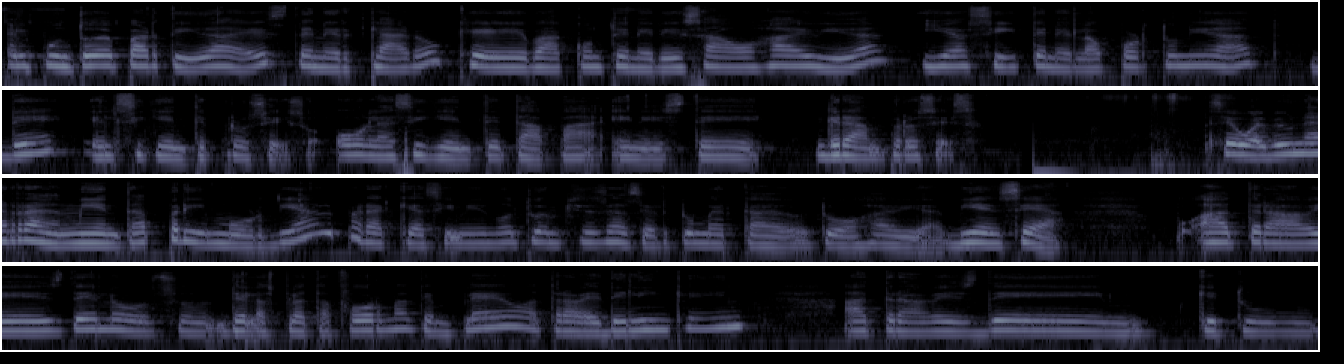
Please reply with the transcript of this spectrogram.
El punto de partida es tener claro que va a contener esa hoja de vida y así tener la oportunidad de el siguiente proceso o la siguiente etapa en este gran proceso. Se vuelve una herramienta primordial para que asimismo tú empieces a hacer tu mercado, tu hoja de vida, bien sea a través de, los, de las plataformas de empleo, a través de LinkedIn, a través de que tú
